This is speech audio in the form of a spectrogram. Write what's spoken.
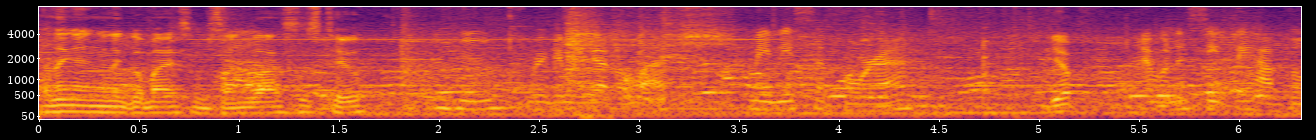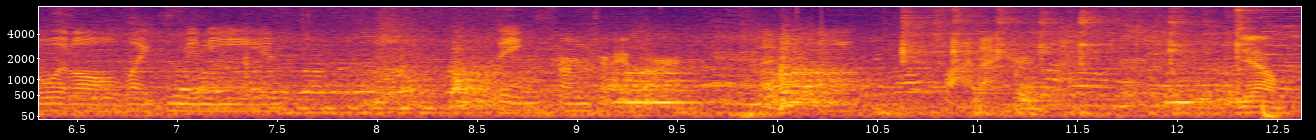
I think I'm gonna go buy some sunglasses too. hmm We're gonna go to Lush, maybe Sephora. Yep. I want to see if they have the little like mini thing from Drybar, the mini flat iron. Yeah.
